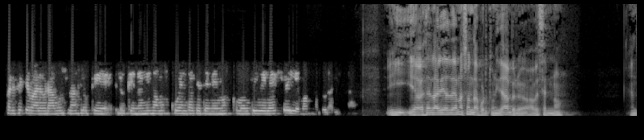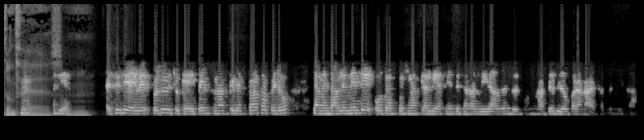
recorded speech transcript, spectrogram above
parece que valoramos más lo que, lo que no nos damos cuenta que tenemos como un privilegio y hemos naturalizado. Y, y a veces la vida de una son de oportunidad, pero a veces no. Entonces... Sí, mm. sí, sí, hay, por eso he dicho que hay personas que les pasa, pero lamentablemente otras personas que al día siguiente se han olvidado, entonces pues, no ha servido para nada ese aprendizaje.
